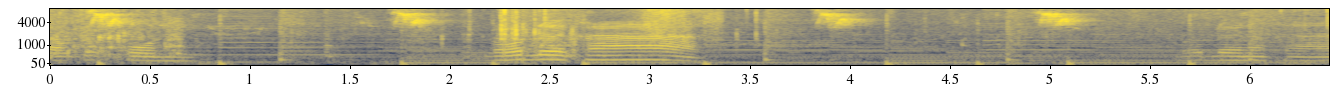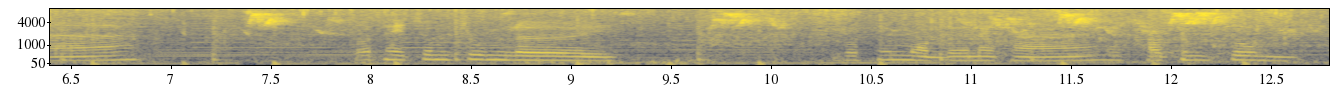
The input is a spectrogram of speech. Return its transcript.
เราทุกคนลดเลยค่ะลดเลยนะคะลดให้ชุ่มๆเลยลดให้หมดเลยนะคะ ให้เขาชุ่มๆ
